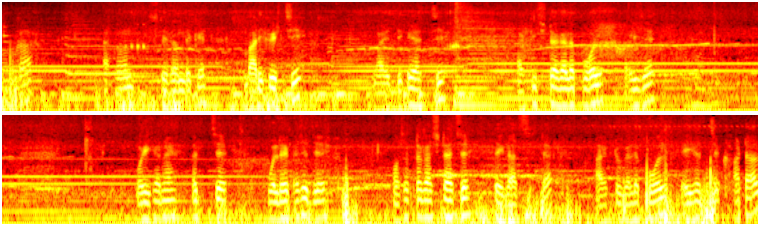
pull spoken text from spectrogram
আমরা এখন স্টেশন থেকে বাড়ি ফিরছি। বাড়ির দিকে যাচ্ছি। আর কিছুটা গেলে পোল, ওই যে। ওইখানে হচ্ছে পোলের কাছে যে অসত্য গাছটা আছে, সেই গাছটা আর একটু গেলে পোল, এই হচ্ছে খাটাল।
